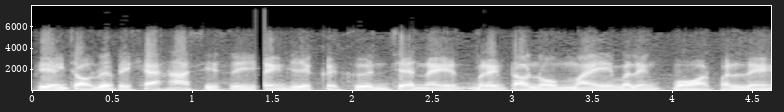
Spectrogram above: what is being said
เพียงเจาะเลือดไปแค่5ซีซีมะเร็งที่จะเกิดขึ้น เช่นในมะเร็งเต้านมไหมมะเร็งปอดมะเร็ง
